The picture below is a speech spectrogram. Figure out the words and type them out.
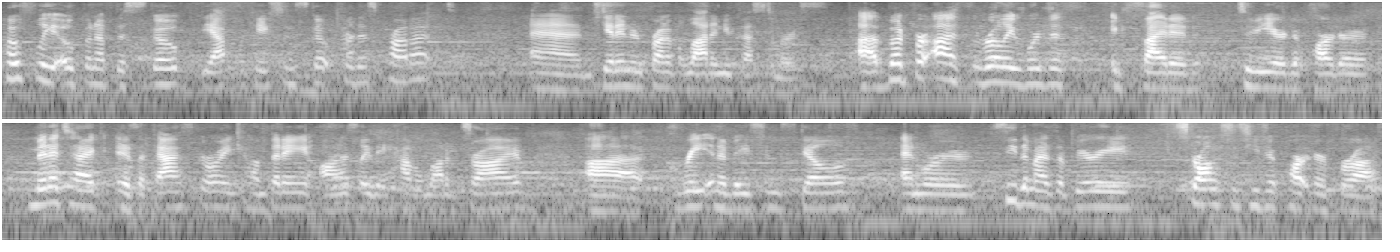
hopefully open up the scope, the application scope for this product, and get it in front of a lot of new customers. Uh, but for us, really, we're just excited to be to partner. Menatek is a fast growing company. Honestly, they have a lot of drive, uh, great innovation skills, and we see them as a very strong strategic partner for us.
